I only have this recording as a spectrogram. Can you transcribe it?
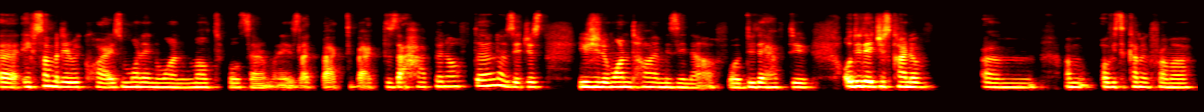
uh, if somebody requires more than one multiple ceremonies like back to back does that happen often or is it just usually one time is enough or do they have to or do they just kind of um i'm obviously coming from a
